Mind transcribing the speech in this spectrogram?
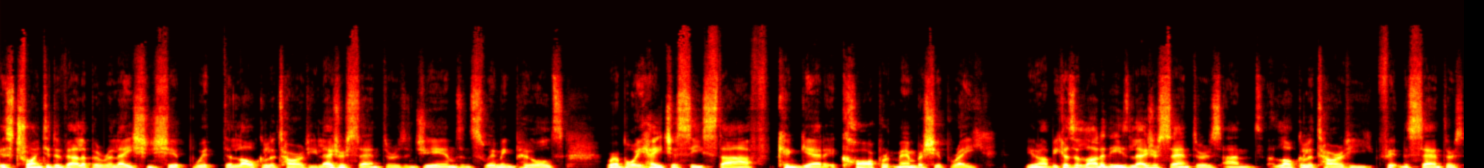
is trying to develop a relationship with the local authority leisure centres and gyms and swimming pools, whereby HSE staff can get a corporate membership rate you know, because a lot of these leisure centres and local authority fitness centres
